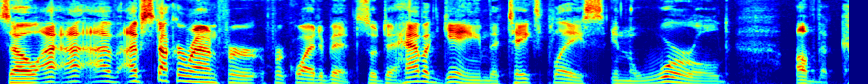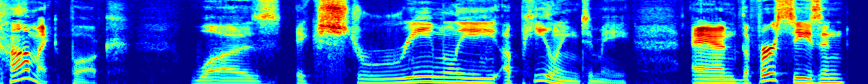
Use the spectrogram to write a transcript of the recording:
so I, I've, I've stuck around for, for quite a bit so to have a game that takes place in the world of the comic book was extremely appealing to me. And the first season,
